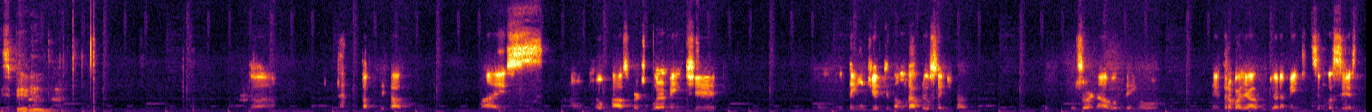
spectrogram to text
esse período? Tá, tá complicado. Mas, no meu caso, particularmente, não tem um dia que não dá para eu sair de casa. No jornal eu tenho, tenho trabalhado diariamente, de segunda a sexta,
